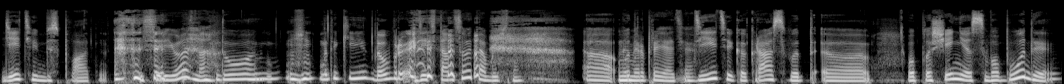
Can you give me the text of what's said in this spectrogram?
дети бесплатно. Серьезно? Да, мы такие добрые. Дети танцуют обычно? А, на мероприятиях? Дети как раз вот э, воплощение свободы,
